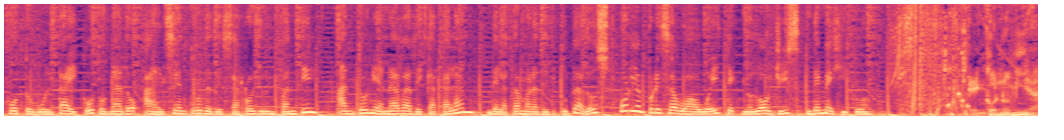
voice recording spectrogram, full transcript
fotovoltaico donado al Centro de Desarrollo Infantil Antonia Nava de Catalán de la Cámara de Diputados por la empresa Huawei Technologies de México. Economía.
